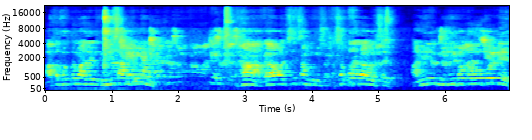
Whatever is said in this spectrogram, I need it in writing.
आता फक्त माझे मी सांगतो हा गावाची सांगतो मी सतरा गाव आहेत आणि मी फक्त ओपनली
